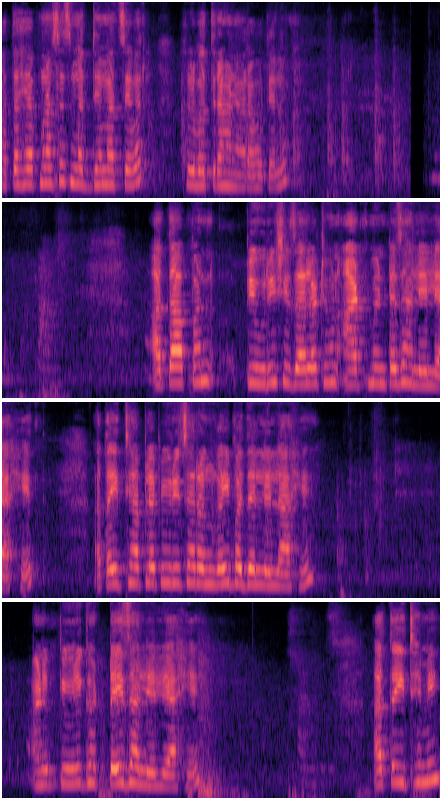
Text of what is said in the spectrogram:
आता हे आपण असंच मध्यम आचेवर हलवत राहणार आहोत त्याला आता आपण प्युरी शिजायला ठेवून आठ मिनटं झालेले आहेत. आता इथे आपल्या प्युरीचा रंगही बदललेला आहे. आणि प्युरी घट्टही झालेली आहे. आता इथे मी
